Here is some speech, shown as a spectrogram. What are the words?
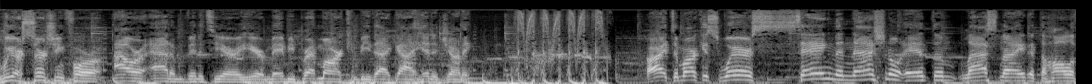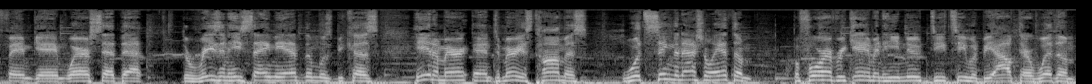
We are searching for our Adam Vinatieri here. Maybe Brett Maher can be that guy. Hit it, Johnny. All right, DeMarcus Ware sang the national anthem last night at the Hall of Fame game. Ware said that the reason he sang the anthem was because he and, Amer- and Demaryius Thomas would sing the national anthem before every game, and he knew DT would be out there with him.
